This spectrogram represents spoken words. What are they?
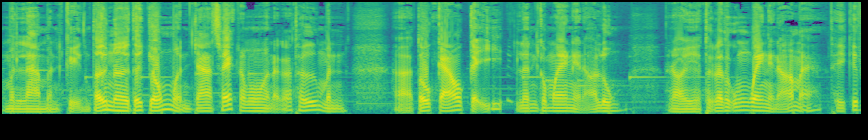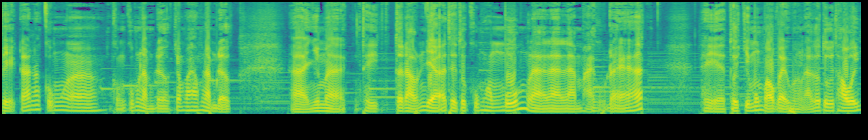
mình làm mình kiện tới nơi tới chốn mình tra xét ra mô là các thứ mình à, tố cáo kỹ lên công an này nọ luôn. Rồi thực ra tôi cũng quen này nọ mà thì cái việc đó nó cũng ờ, cũng cũng làm được chứ không phải không làm được. À, nhưng mà thì từ đầu đến giờ thì tôi cũng không muốn là là làm hại cuộc đời hết. Thì ờ, tôi chỉ muốn bảo vệ quyền lợi của tôi thôi.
